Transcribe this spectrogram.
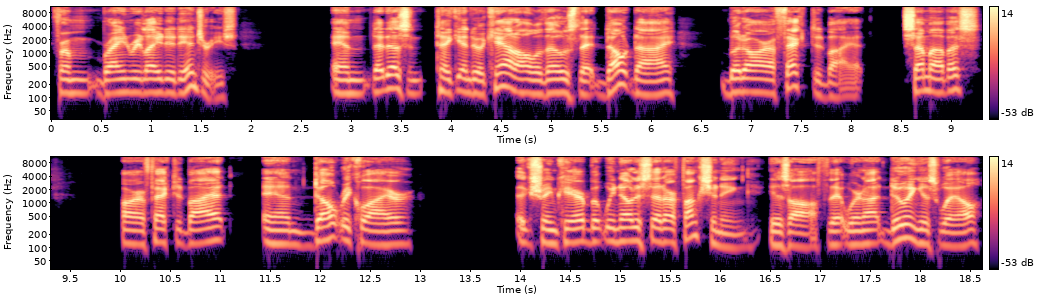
from brain related injuries. And that doesn't take into account all of those that don't die, but are affected by it. Some of us are affected by it and don't require extreme care, but we notice that our functioning is off, that we're not doing as well.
